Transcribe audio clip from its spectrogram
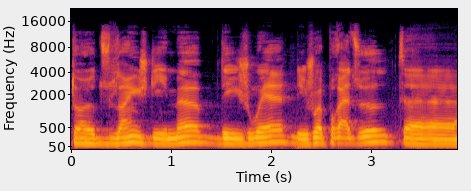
t'as du linge, des meubles, des jouets, des jouets pour adultes. euh,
